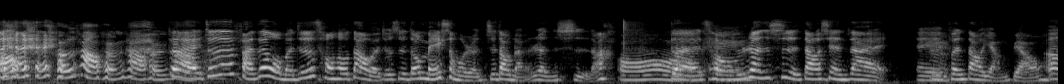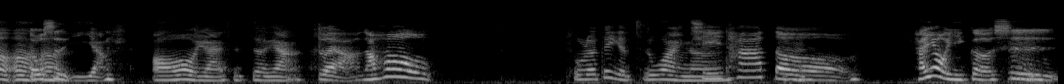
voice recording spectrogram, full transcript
对。很好，很好，很好。对，就是反正我们就是从头到尾就是都没什么人知道我们两个认识啦。哦，对从认识到现在，诶、嗯分道扬镳，嗯嗯都是嗯一样。哦，原来是这样。对啊，然后除了这个之外呢？其他的、还有一个是，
